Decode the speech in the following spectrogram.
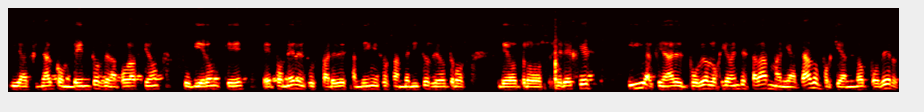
y al final conventos de la población tuvieron que eh, poner en sus paredes también esos San Benitos de otros de otros herejes y al final el pueblo lógicamente estaba maniatado porque al no poder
